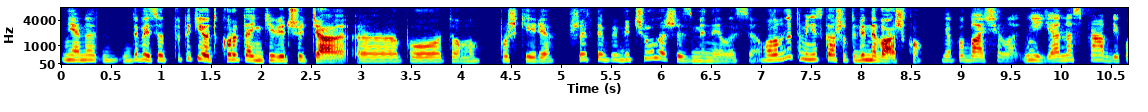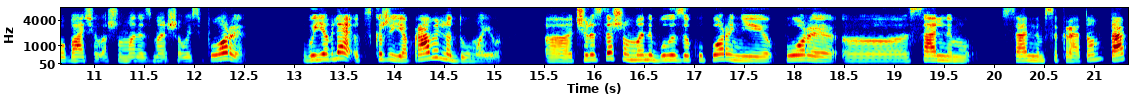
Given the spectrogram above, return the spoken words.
Ні, ну дивись, от такі от коротенькі відчуття е, по тому, по шкірі. Щось ти відчула, щось змінилося. Головне, ти мені сказала, що тобі не важко. Я побачила. Ні, я насправді побачила, що в мене зменшились пори. Виявляю, от скажи, я правильно думаю? Е, через те, що в мене були закупорені пори е, сальним, сальним секретом, так?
